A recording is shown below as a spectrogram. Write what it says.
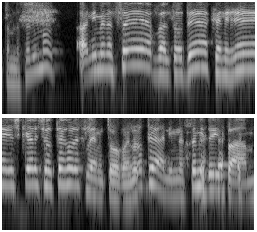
אתה מנסה ללמוד? אני מנסה, אבל אתה יודע, כנראה יש כאלה שיותר הולך להם טוב, אני לא יודע, אני מנסה מדי פעם,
